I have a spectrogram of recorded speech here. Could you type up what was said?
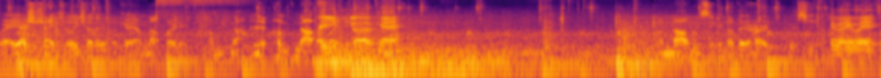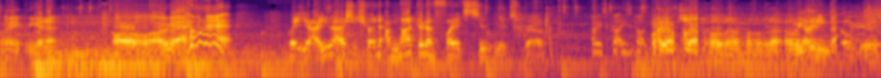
Wait, are you actually trying to kill each other? Okay, I'm not fighting. I'm not. I'm not Are you fighting. okay? I'm not losing another heart, Squishy. Wait, wait, wait. We gotta. Oh, okay. Come here. Wait, are you actually trying to? I'm not gonna fight Suit Loose, bro. Oh, he's got, he's got. Wait, hold up, hold up, hold up. Oh, we I didn't that good.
